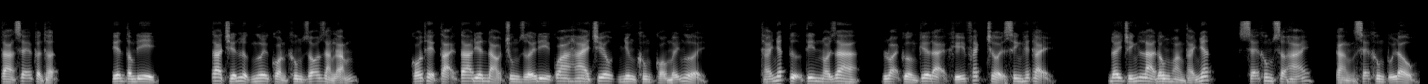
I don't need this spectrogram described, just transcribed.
ta sẽ cẩn thận. Yên tâm đi. Ta chiến lược ngươi còn không rõ ràng lắm. Có thể tại ta điên đảo trung giới đi qua hai chiêu, nhưng không có mấy người thái nhất tự tin nói ra, loại cường kia đại khí phách trời sinh hết thảy. Đây chính là đông hoàng thái nhất, sẽ không sợ hãi, càng sẽ không túi đầu.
